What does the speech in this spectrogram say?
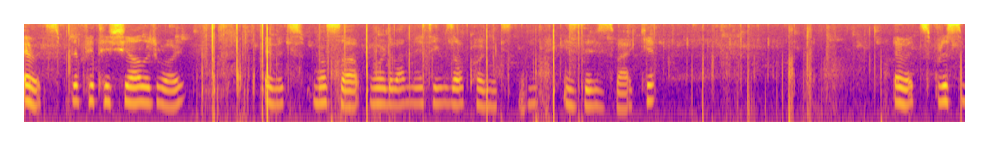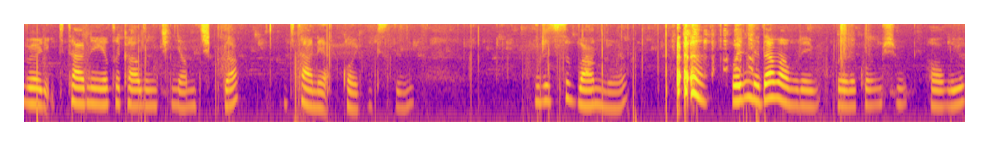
Evet, burada pet eşyaları var. Evet, masa. Bu arada ben buraya televizyon koymak istedim. İzleriz belki. Evet, burası böyle iki tane yatak aldığım için yanlışlıkla iki tane koymak istedim. Burası banyo. böyle neden ben buraya böyle koymuşum havluyu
